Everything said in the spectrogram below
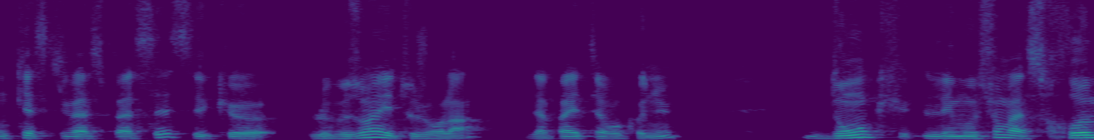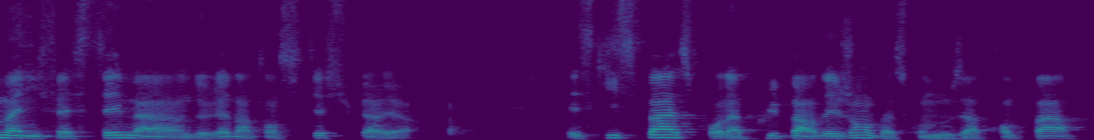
Donc, qu'est-ce qui va se passer? C'est que le besoin est toujours là, il n'a pas été reconnu. Donc, l'émotion va se remanifester, mais à un degré d'intensité supérieur. Et ce qui se passe pour la plupart des gens, parce qu'on ne nous apprend pas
